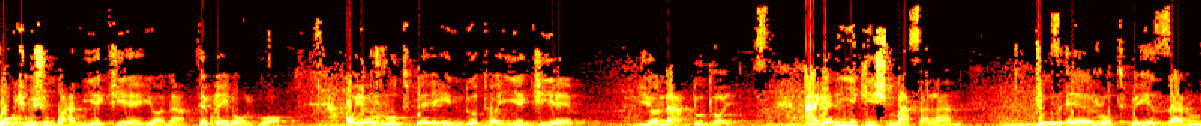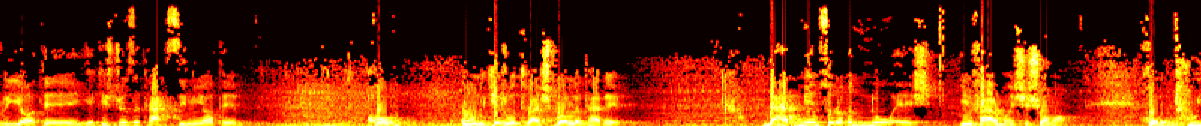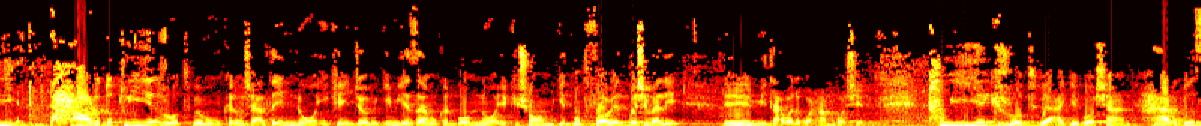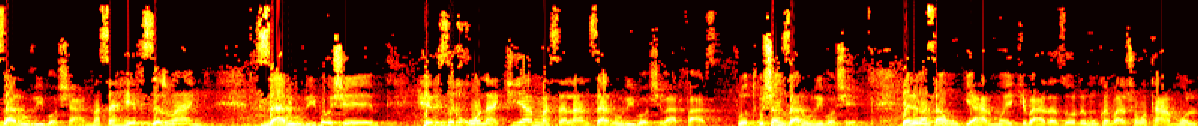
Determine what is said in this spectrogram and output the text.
حکمشون با هم یکیه یا نه؟ طبق این الگوها. آیا رتبه این دوتا یکیه یا نه؟ دوتایی. اگر یکیش مثلا جزء رتبه ضروریاته یکیش جزء تحسینیاته. خب اون که رتبهش بالاتره. بعد میم سراغ نوعش. این فرمایش شما. خب توی هر دو توی یه رتبه ممکنه باشه. البته نوعی که اینجا میگیم یه ذره ممکنه با اون نوعی که شما میگید متفاوت باشه ولی می‌توانه با هم باشه. توی یک رتبه اگه باشن هر دو ضروری باشن. مثلا حفظ رنگ ضروری باشه. حفظ خونکی هم مثلا ضروری باشه بر فرض. رتبهشان ضروری باشه. یعنی مثلا اون گرمایی که بعد از ظهر ممکن برای شما تحمل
